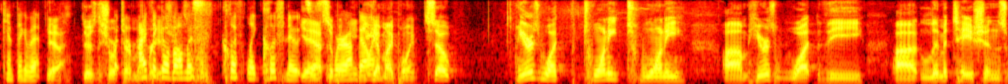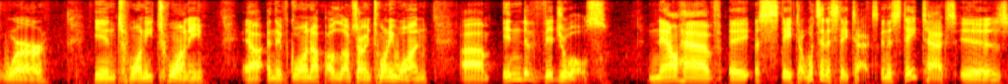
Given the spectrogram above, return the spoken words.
can't think of it. yeah, there's the short term I memory. think of almost cliff like cliff notes. Yeah, is so where I'm going. You get my point. So here's what 2020. Um, here's what the uh, limitations were in 2020, uh, and they've gone up. I'm sorry, in 21, um, individuals now have a estate tax. What's an estate tax? An estate tax is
